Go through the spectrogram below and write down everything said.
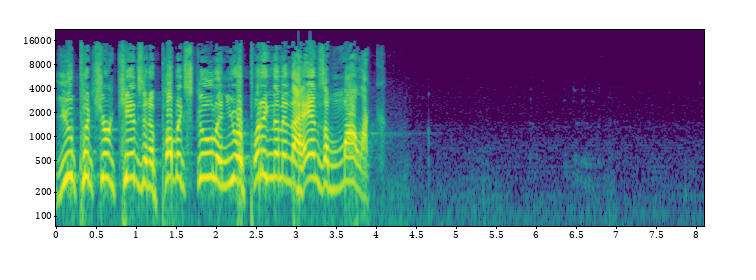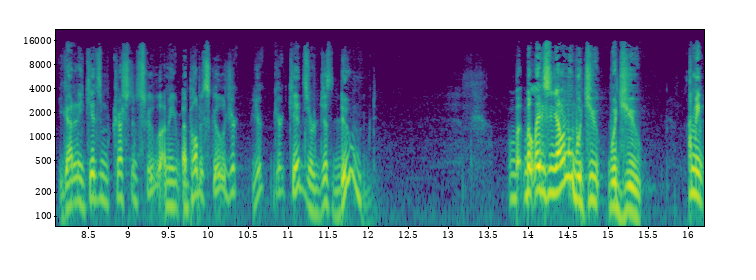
You put your kids in a public school and you are putting them in the hands of Moloch. You got any kids in Christian school? I mean, public schools, Your, your, your kids are just doomed. But, but, ladies and gentlemen, would you, would you, I mean,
